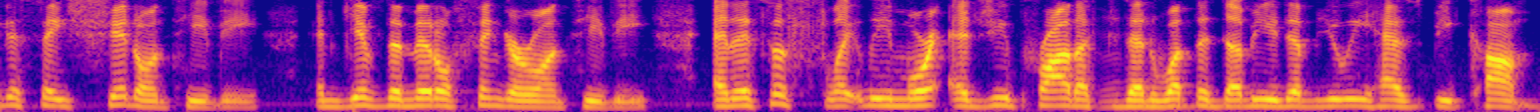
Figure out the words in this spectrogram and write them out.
to say shit on TV and give the middle finger on TV. And it's a slightly more edgy product than Mm-hmm. what the WWE has become.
